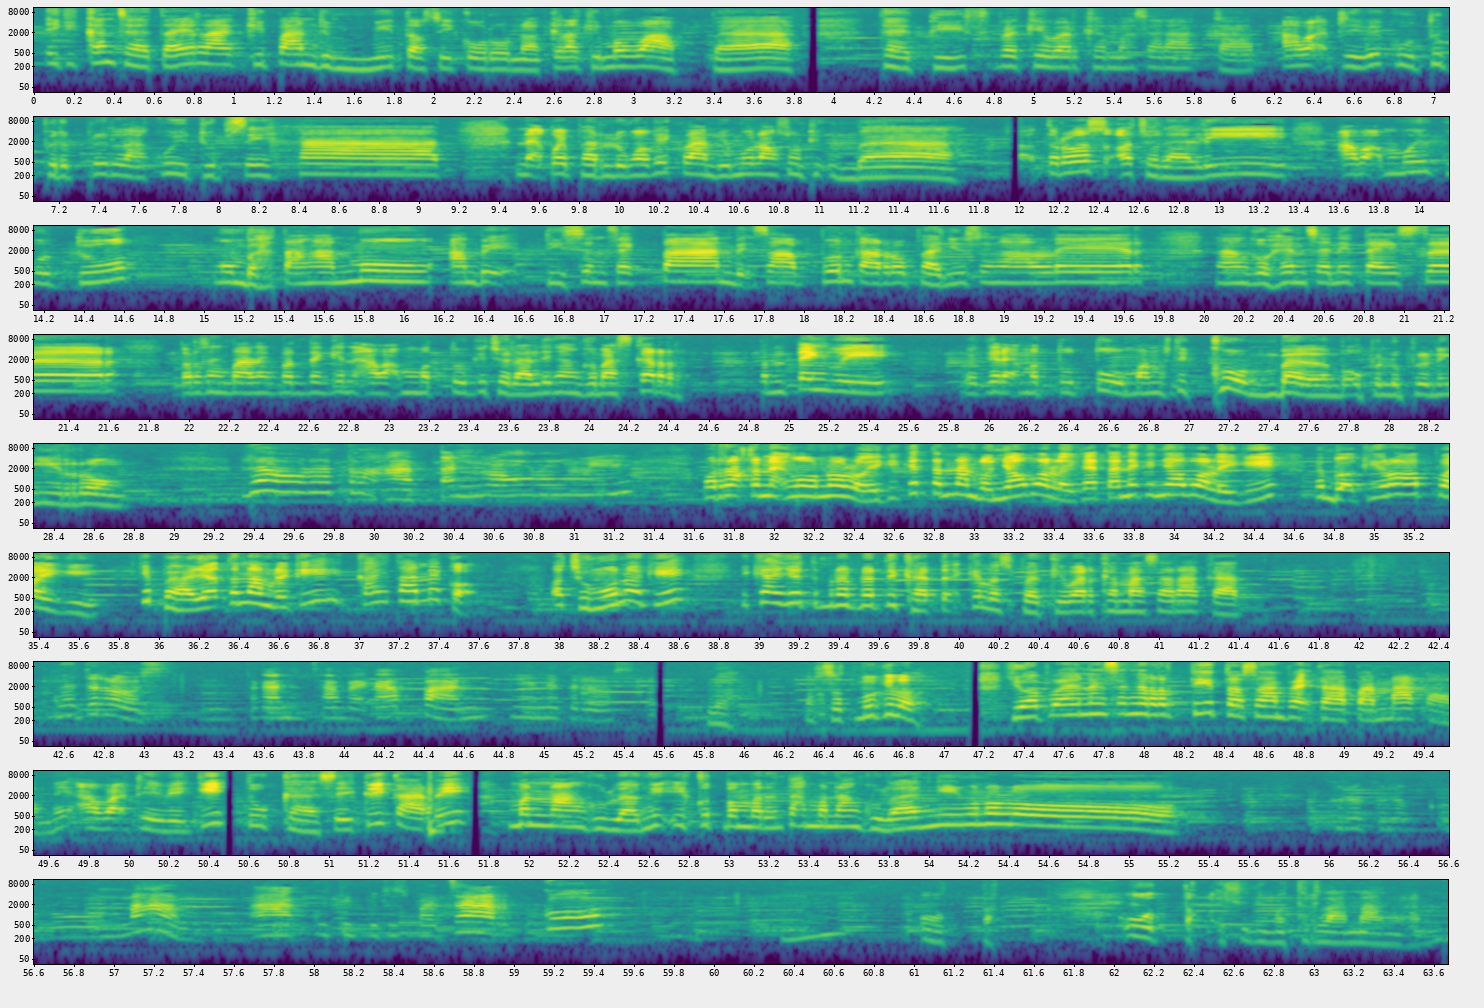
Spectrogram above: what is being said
Iki kan jatahe lagi pandemi to si corona ki lagi mewabah. Jadi sebagai warga masyarakat, awak dhewe kudu berperilaku hidup sehat. Nek kowe bar lunga ki klambimu langsung diumbah. Terus aja lali, awakmu iki kudu ngumbah tanganmu ambek disinfektan, ambek sabun karo banyu sing ngalir, nganggo hand sanitizer. Terus yang paling penting ki awakmu metu ki aja lali nganggo masker. Penting kuwi. Kowe kira metu tuman mesti gombal mbok ubel-ubel ning irung. Lah ora telatan wong rumi. Ora kena ngono lho, iki ki tenan lho nyawa lho, kaitane ki nyawa lho iki. Mbok kira apa iki? Iki bahaya tenan lho iki, kaitane kok. Aja ngono iki. Iki ayo bener-bener digatekke lho sebagai warga masyarakat. Lah terus tekan sampai kapan ngene terus? Loh, maksudmu ki lho? Ya apa eneng sing ngerti to sampai kapan makane awak dhewe iki tugas iki kari menanggulangi ikut pemerintah menanggulangi ngono lho. Gara-gara corona aku diputus pacarku. Hmm, utek. Utek isine meder lanangan.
